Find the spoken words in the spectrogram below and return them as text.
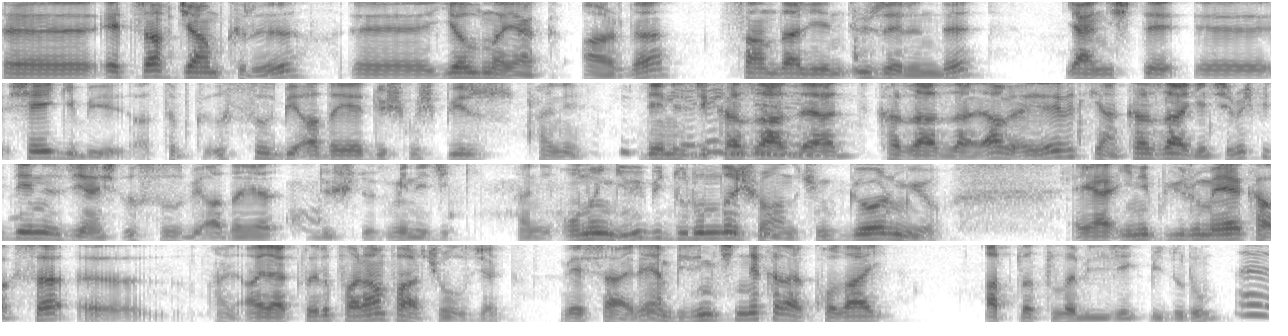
Ee, etraf cam kırığı, e, yalın ayak Arda, sandalyenin üzerinde. Yani işte e, şey gibi tıpkı ıssız bir adaya düşmüş bir hani Hiçbir denizci kazaza kazaza Ama evet yani kaza geçirmiş bir denizci yani işte ıssız bir adaya düştü minicik. Hani onun gibi bir durumda şu anda çünkü görmüyor. Eğer inip yürümeye kalksa e, hani ayakları paramparça olacak vesaire. Yani bizim için ne kadar kolay atlatılabilecek bir durum Evet.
